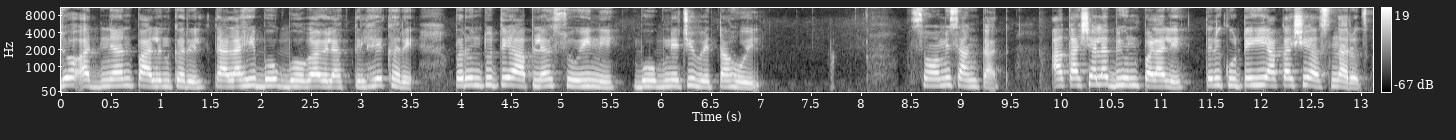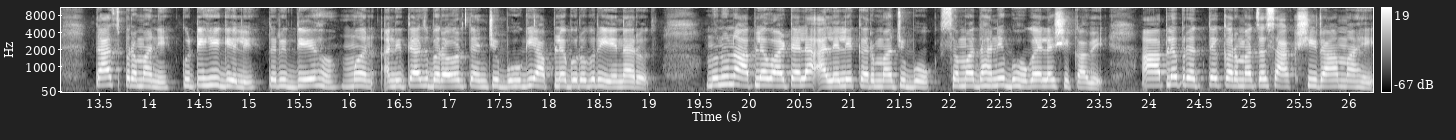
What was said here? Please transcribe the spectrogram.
जो अज्ञान पालन करेल त्यालाही भोग भोगावे लागतील हे खरे. परंतु ते आपल्या सोयीने भोगण्याची व्यथा होईल. स्वामी सांगतात आकाशाला भिवून पळाले तरी कुठेही आकाशी असणारच. त्याचप्रमाणे कुठेही गेले तरी देह मन आणि त्याचबरोबर त्यांचे भोगी आपल्याबरोबर येणारच. म्हणून आपल्या वाट्याला आलेले कर्माचे भोग समाधाने भोगायला शिकावे. आपल्या प्रत्येक कर्माचा साक्षी राम आहे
